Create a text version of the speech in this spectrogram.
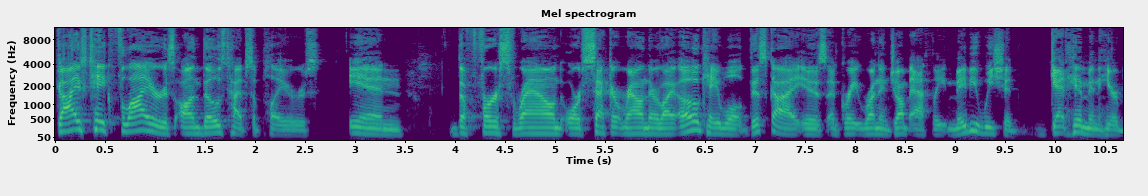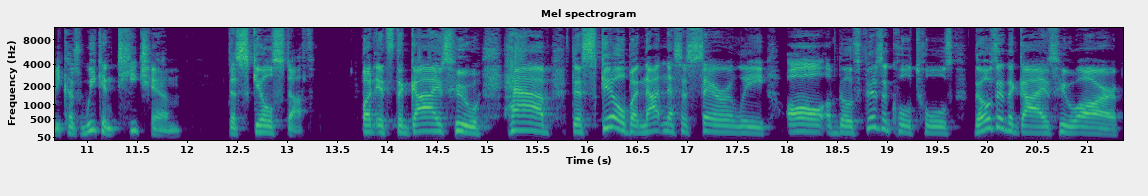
guys take flyers on those types of players in the first round or second round. They're like, oh, okay, well, this guy is a great run and jump athlete. Maybe we should get him in here because we can teach him the skill stuff but it's the guys who have the skill, but not necessarily all of those physical tools. Those are the guys who are,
